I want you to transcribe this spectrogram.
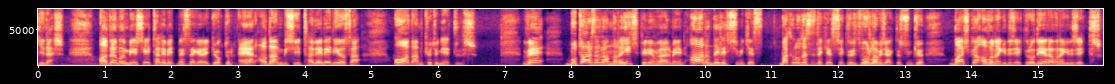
gider. Adamın bir şey talep etmesine gerek yoktur. Eğer adam bir şey talep ediyorsa o adam kötü niyetlidir. Ve bu tarz adamlara hiç prim vermeyin. Anında iletişimi kesin. Bakın o da sizde kesecektir. Hiç zorlamayacaktır. Çünkü başka avına gidecektir. O diğer avına gidecektir.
